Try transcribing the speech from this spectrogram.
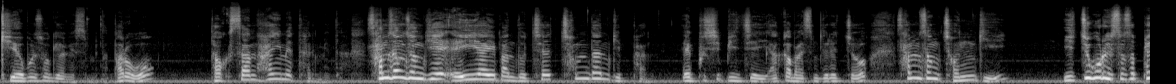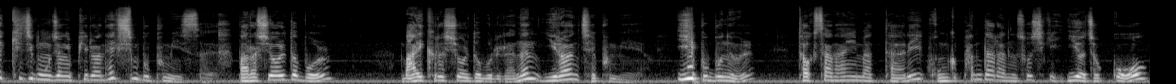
기업을 소개하겠습니다. 바로 덕산 하이메탈입니다. 삼성전기의 AI 반도체 첨단 기판 FCBGA 아까 말씀드렸죠. 삼성 전기 이쪽으로 있어서 패키지 공정에 필요한 핵심 부품이 있어요. 바로 숄더볼, 마이크로 숄더볼이라는 이러한 제품이에요. 이 부분을 덕산 하이메탈이 공급한다라는 소식이 이어졌고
